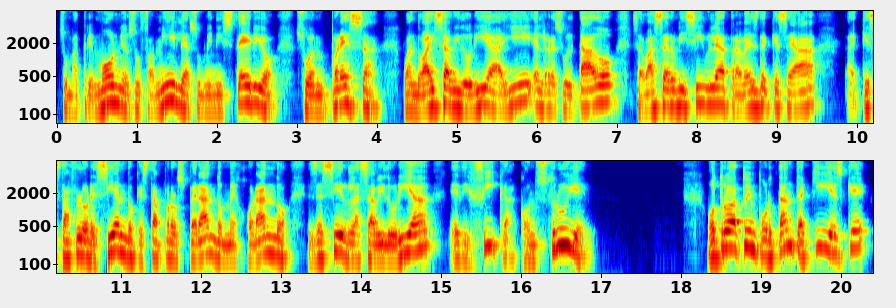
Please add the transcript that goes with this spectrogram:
su matrimonio, su familia, su ministerio, su empresa. Cuando hay sabiduría allí, el resultado se va a hacer visible a través de que sea que está floreciendo, que está prosperando, mejorando. Es decir, la sabiduría edifica, construye. Otro dato importante aquí es que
